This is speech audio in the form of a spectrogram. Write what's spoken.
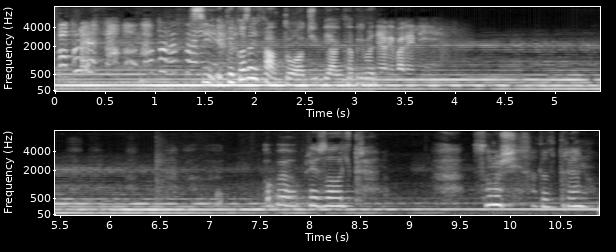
Dottoressa, dottoressa. Sì, e che cosa hai fatto oggi, Bianca, prima di arrivare lì. Avevo preso il treno. Sono scesa dal treno.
